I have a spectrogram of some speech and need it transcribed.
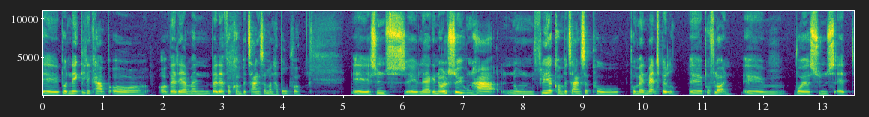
Øh, på den enkelte kamp, og, og hvad, det er, man, hvad det er for kompetencer, man har brug for. Øh, jeg synes, øh, Lærke Nolsø, hun har nogle flere kompetencer på, på mand-mand-spillet øh, på fløjen, øh, hvor jeg synes, at,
